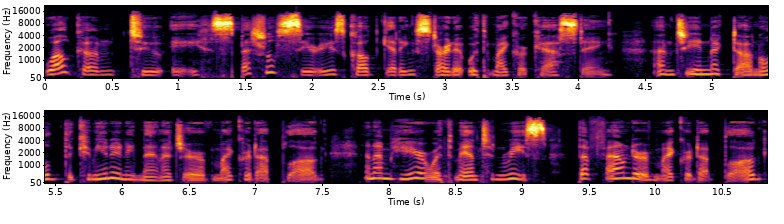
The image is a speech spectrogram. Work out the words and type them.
Welcome to a special series called Getting Started with Microcasting. I'm Jean MacDonald, the community manager of Micro.blog, and I'm here with Manton Reece, the founder of Micro.blog,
